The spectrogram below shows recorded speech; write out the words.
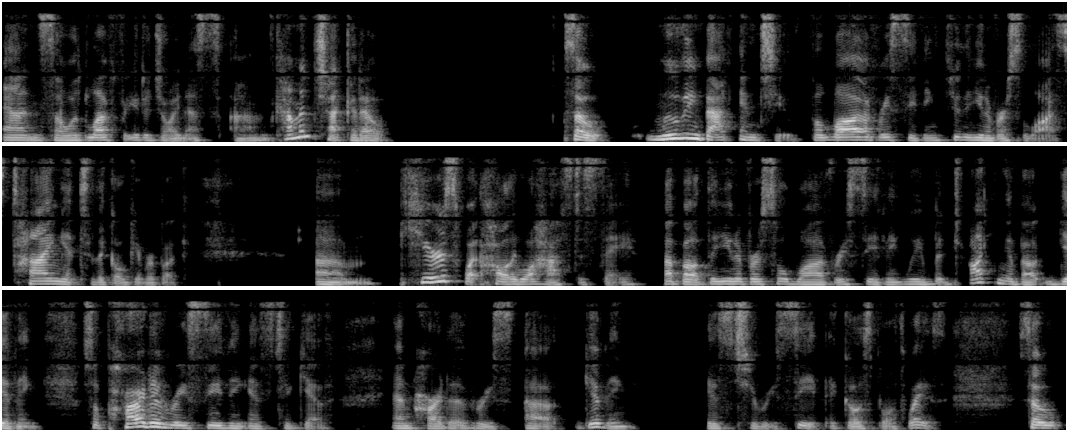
And so I would love for you to join us. Um, come and check it out. So moving back into the law of receiving through the universal laws, tying it to the Go Giver book. Um, here's what Holliwell has to say about the universal law of receiving. We've been talking about giving. So part of receiving is to give, and part of re- uh, giving is to receive. It goes both ways. So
